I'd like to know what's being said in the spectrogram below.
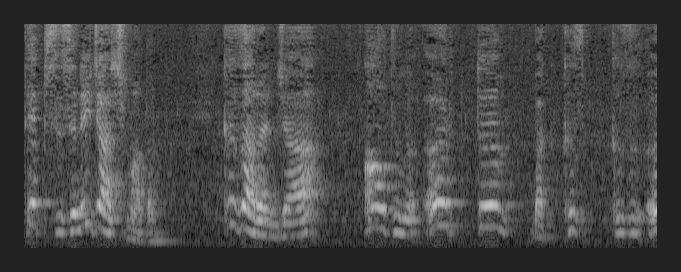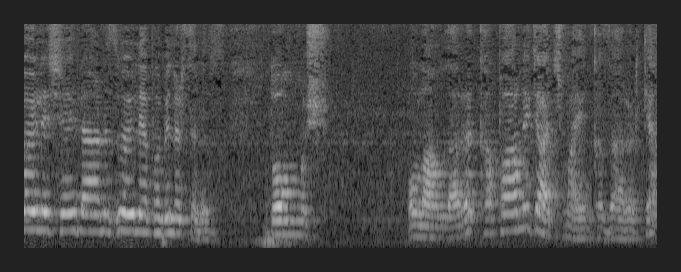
Tepsisini hiç açmadım. Kızarınca altını örttüm. Bak kız kız öyle şeylerinizi öyle yapabilirsiniz. Donmuş olanları kapağını hiç açmayın kızarırken.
